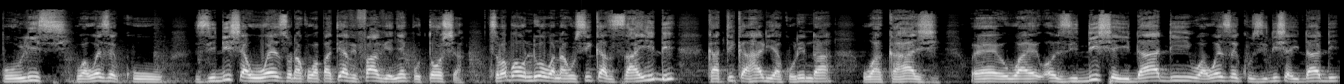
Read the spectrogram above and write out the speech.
polisi waweze kuzidisha uwezo na kuwapatia vifaa vyenye kutosha, sababu hao ndio wanahusika zaidi katika hali ya kulinda wakaaji. E, wazidishe idadi, waweze kuzidisha idadi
